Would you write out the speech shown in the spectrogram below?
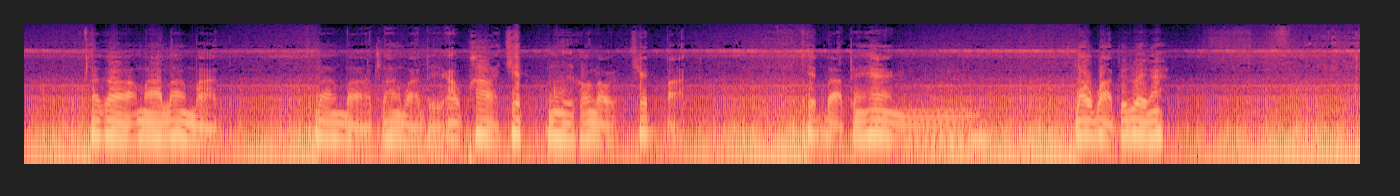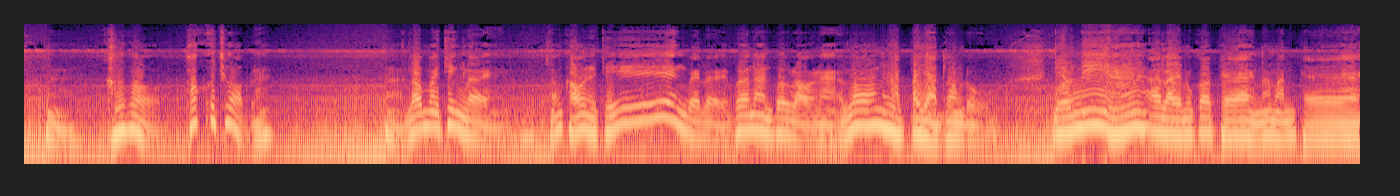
ำแล้วก็มาล้างบาตร ล้างบาตรล้างบาตรเดี๋ยวเอาผ้าเช็ดมือของเราเช็ดบาดเช็ดบาดให้แห้ง เราบาดไปด้วยนะเขาก็เขาก็ชอบนะเราไม่ทิ้งเลยของเขาเนี่ยทิ้งไปเลย เพราะนั่นพวกเรานะลองหัดประหยัดลองดู เดี๋ยวนี้ฮะอะไรมันก็แพงน้ำมันแพง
